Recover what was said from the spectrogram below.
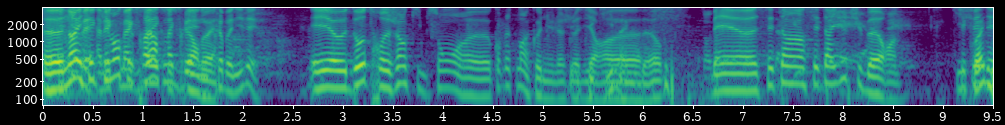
Euh, non, effectivement, ce sera avec Max très bonne idée. Et euh, d'autres gens qui me sont euh, complètement inconnus, là, je dois C'est dire. qui, Max Bird mais euh, c'est un, c'est un YouTuber qui C'est fait quoi, des.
